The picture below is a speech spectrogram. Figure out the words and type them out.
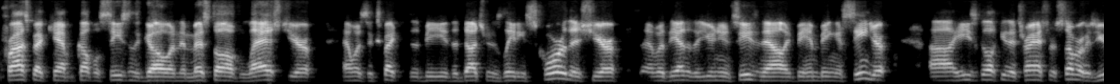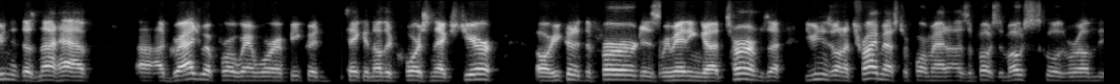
prospect camp a couple seasons ago and then missed off last year and was expected to be the Dutchman's leading scorer this year. And with the end of the Union season now, him being a senior, uh, he's looking to transfer summer because Union does not have uh, a graduate program where if he could take another course next year, or he could have deferred his remaining uh, terms. Uh, Union's on a trimester format as opposed to most schools were on the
